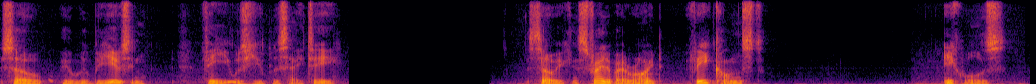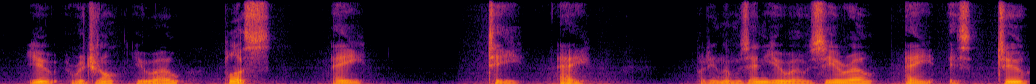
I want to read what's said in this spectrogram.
so we will be using v equals u plus at. So we can straight away write v const equals u original, uo, plus a t a. Putting numbers in, uo 0, a is 2,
